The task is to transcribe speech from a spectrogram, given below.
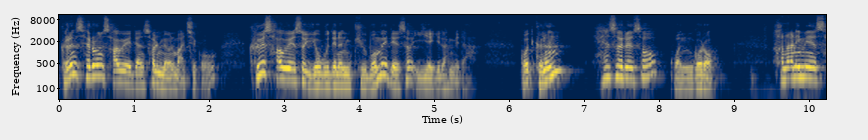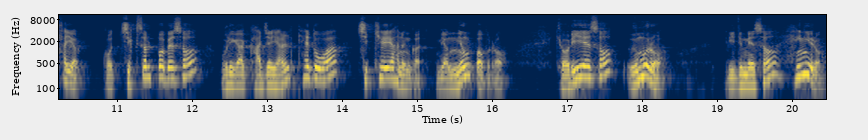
그런 새로운 사회에 대한 설명을 마치고 그 사회에서 요구되는 규범에 대해서 이 얘기를 합니다. 곧 그는 해설에서 권고로 하나님의 사역, 곧 직설법에서 우리가 가져야 할 태도와 지켜야 하는 것, 명령법으로, 교리에서 음으로, 믿음에서 행위로,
